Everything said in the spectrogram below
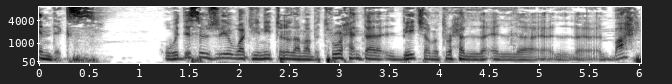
index and this is what you need to know لما بتروح انت ال beach لما بتروح ال ال ال البحر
